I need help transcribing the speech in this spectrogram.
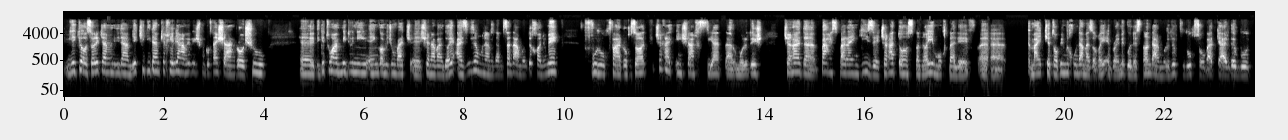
یکی آثار کمی دیدم یکی دیدم که خیلی همه بهش می‌گفتن شهراشوب دیگه تو هم می‌دونی هنگام جون بچه شنونده های عزیزمون هم میدم مثلا در مورد خانم فروغ فرخزاد چقدر این شخصیت در موردش چقدر بحث برانگیزه چقدر داستانهای مختلف. من کتابی میخوندم از آقای ابراهیم گلستان در مورد فروغ صحبت کرده بود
